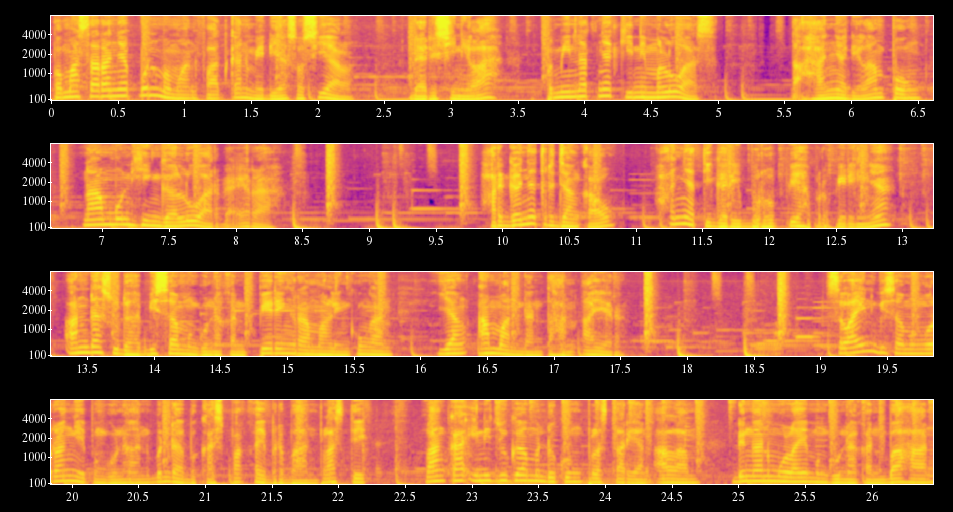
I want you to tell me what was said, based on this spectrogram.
Pemasarannya pun memanfaatkan media sosial. Dari sinilah peminatnya kini meluas. Tak hanya di Lampung, namun hingga luar daerah. Harganya terjangkau, hanya Rp3.000 per piringnya, Anda sudah bisa menggunakan piring ramah lingkungan yang aman dan tahan air. Selain bisa mengurangi penggunaan benda bekas pakai berbahan plastik, langkah ini juga mendukung pelestarian alam dengan mulai menggunakan bahan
